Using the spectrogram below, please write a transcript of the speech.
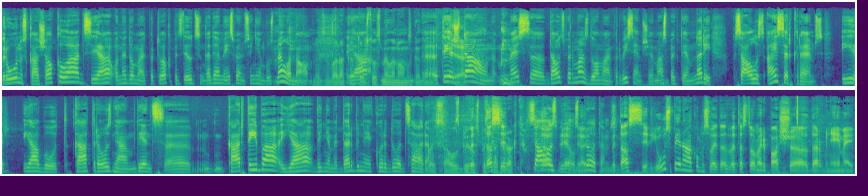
brūnus kā šokolādes, jā, un nedomājot par to, ka pēc 20 gadiem iespējams viņiem būs melanoma. Redzam vairāk kā tūkstos melanomas gadā. Tieši jā. tā, un mēs daudz par maz domājam par visiem šiem mm. aspektiem, un arī saules aizsargkrēms ir jābūt katra uzņēmuma dienas uh, kārtībā, ja viņam ir darbinieki, kuri dodas ārā. Vai saules brilles pēc katarakta. Saules brilles, protams. Bet tas ir jūsu pienākums, vai, tas, vai tas tomēr ir paša darba ņēmēja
